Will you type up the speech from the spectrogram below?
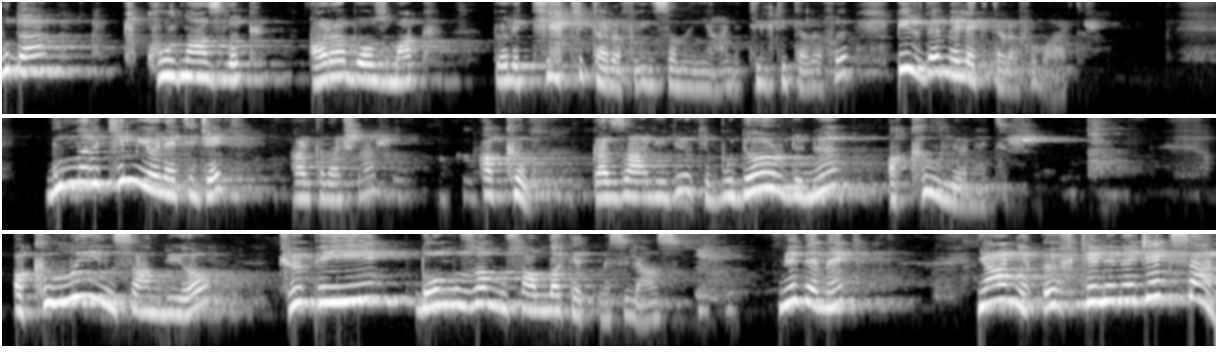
Bu da kurnazlık, ara bozmak, böyle tilki tarafı insanın yani tilki tarafı. Bir de melek tarafı vardır. Bunları kim yönetecek arkadaşlar? Akıl. Gazali diyor ki bu dördünü akıl yönetir. Akıllı insan diyor köpeği domuza musallat etmesi lazım. Ne demek? Yani öfkeleneceksen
